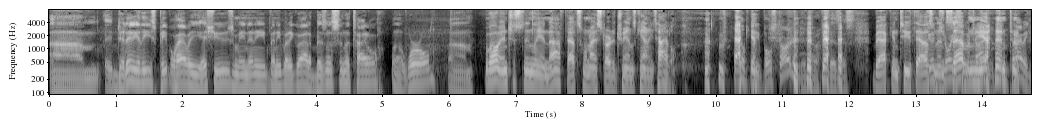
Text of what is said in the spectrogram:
um, did any of these people have any issues? I mean, any anybody go out of business in the title uh, world? Um, well, interestingly enough, that's when I started Trans County Title. back so in, people started in back, business back in 2007. yeah, and, timing,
